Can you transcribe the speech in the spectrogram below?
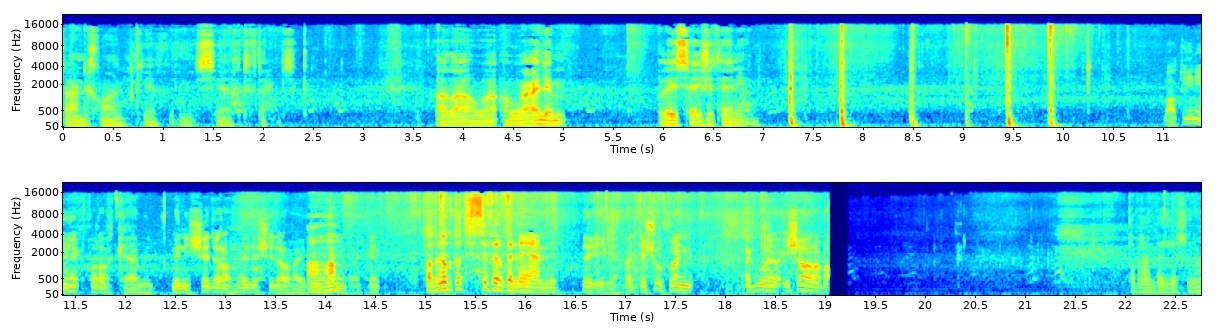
طبعا يا إخوان كيف؟ السياخ تفتح وتسكر هذا هو هو علم وليس شيء ثاني. بعطيني هيك فراغ كامل. من الشجرة هاي للشجرة هاي. عشان أتأكد. طب نقطة الصفر بدنا يا عمي. دقيقة. بدي أشوف وين أقوى إشارة بعض. طبعا بلشنا.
